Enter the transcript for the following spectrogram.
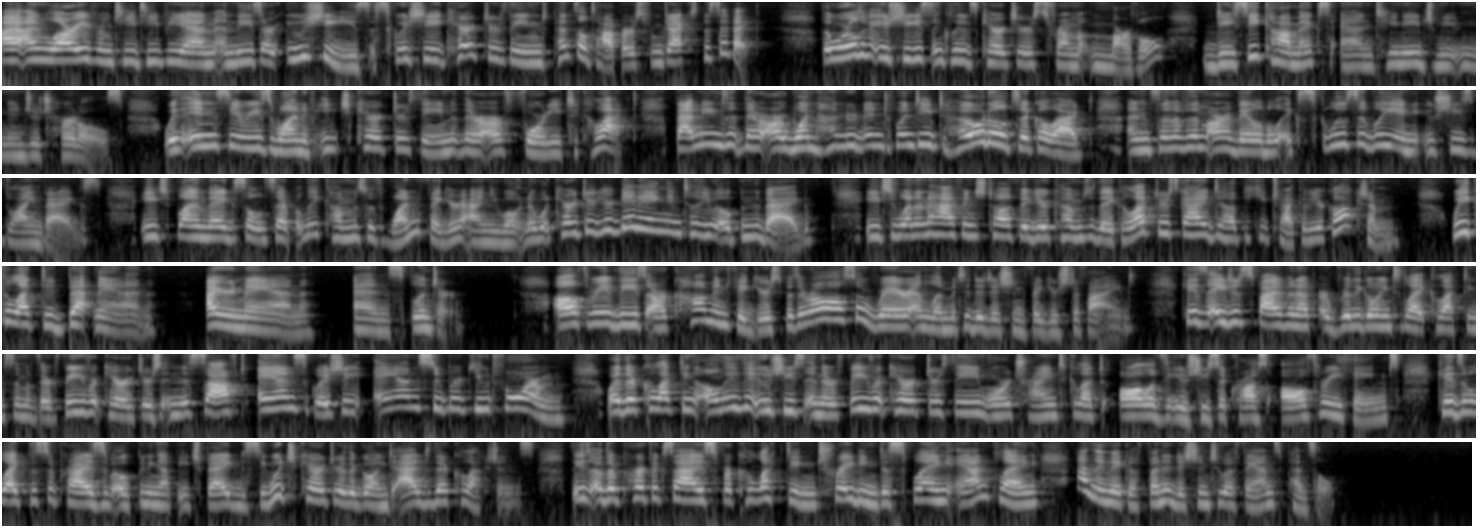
Hi, I'm Laurie from TTPM, and these are Ooshies, squishy, character-themed pencil toppers from Jakks Pacific. The world of Ooshies includes characters from Marvel, DC Comics, and Teenage Mutant Ninja Turtles. Within Series 1 of each character theme, there are 40 to collect. That means that there are 120 total to collect, and some of them are available exclusively in Ooshies blind bags. Each blind bag sold separately comes with one figure, and you won't know what character you're getting until you open the bag. Each one and a half inch tall figure comes with a collector's guide to help you keep track of your collection. We collected Batman, Iron Man, and Splinter. All three of these are common figures, but they're also rare and limited edition figures to find. Kids ages 5 and up are really going to like collecting some of their favorite characters in this soft and squishy and super cute form. Whether collecting only the Ooshies in their favorite character theme or trying to collect all of the Ooshies across all three themes, kids will like the surprise of opening up each bag to see which character they're going to add to their collections. These are the perfect size for collecting, trading, displaying, and playing, and they make a fun addition to a fan's pencil.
